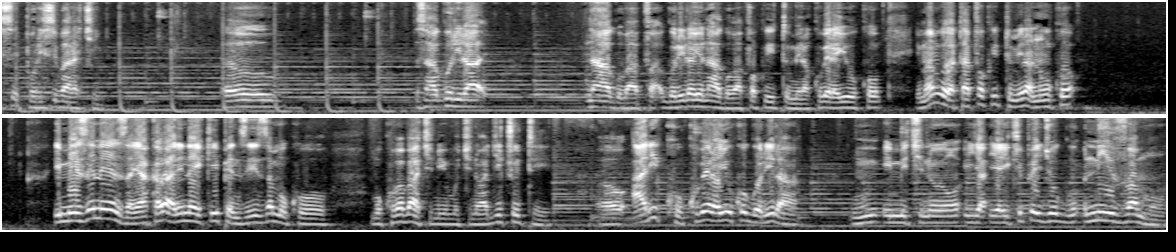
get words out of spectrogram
se polisi barakinnye. Eh, za gorira ntago bapfa gorira yo ntago bapfa kuyitumira kubera yuko impamvu batapfa kuyitumira ni uko imeze neza yakabaye ari na ekipe nziza mu ku- mu kuba bakiniye umukino wa gicuti. Uh, ariko kubera yuko gorira imikino ya, ekipe y'igihugu nivamo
